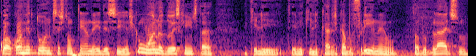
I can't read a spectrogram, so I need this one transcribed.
qual, qual o retorno que vocês estão tendo aí desse, acho que um ano ou dois que a gente está aquele teve aquele cara de Cabo Frio, né, o tal do Gladson,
